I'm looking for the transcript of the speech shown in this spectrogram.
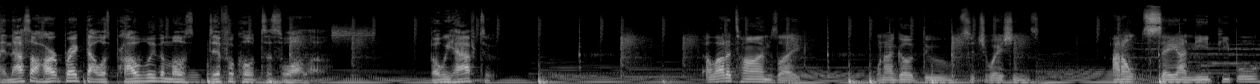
And that's a heartbreak that was probably the most difficult to swallow. But we have to. A lot of times, like when I go through situations, I don't say I need people.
